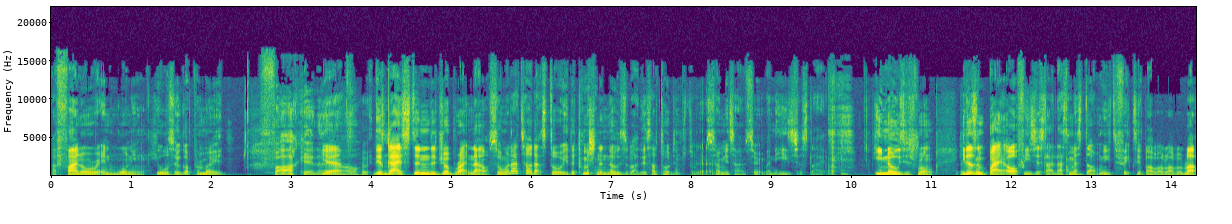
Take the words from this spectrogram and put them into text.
a final written warning. He also got promoted. Fucking Yeah. hell. This guy is still in the job right now. So when I tell that story, the commissioner knows about this. I've told him so, so many times to him, and he's just like, he knows it's wrong. He doesn't buy it off. He's just like, that's messed up. We need to fix it. Blah blah blah blah blah.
